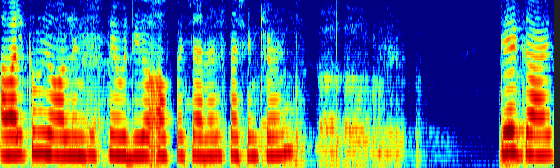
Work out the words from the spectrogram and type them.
I welcome you all in this new video of my channel Fashion Trends. Dear guys,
